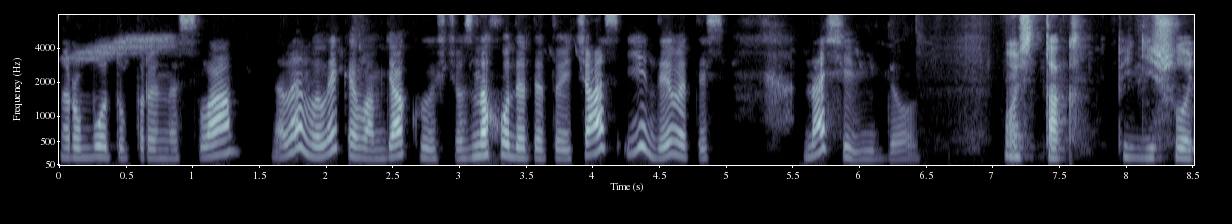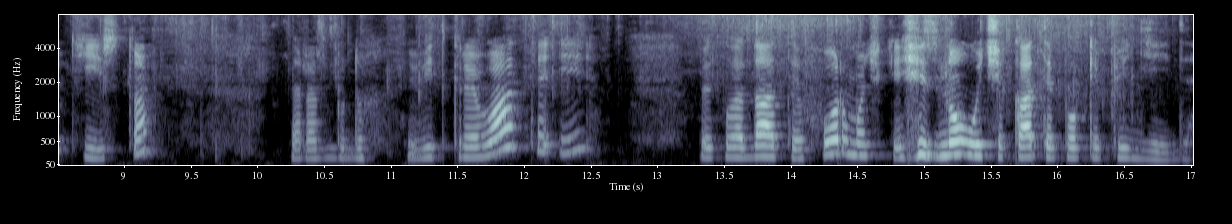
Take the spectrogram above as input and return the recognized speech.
роботу принесла. Але велике вам дякую, що знаходите той час і дивитесь наші відео. Ось так підійшло тісто. Зараз буду відкривати і викладати формочки і знову чекати, поки підійде.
